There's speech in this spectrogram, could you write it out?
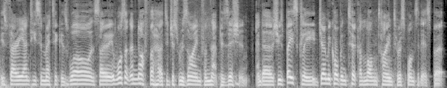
is very anti-Semitic as well, and so it wasn't enough for her to just resign from that position. And uh, she was basically Jeremy Corbyn took a long time to respond to this, but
